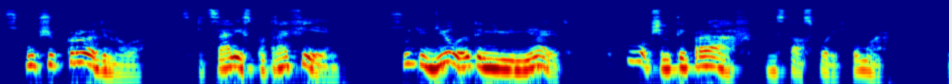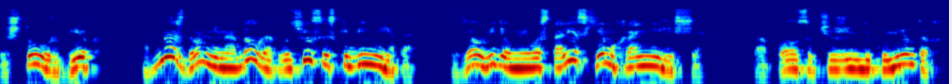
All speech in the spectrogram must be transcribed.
«Скупщик краденого». Специалист по трофеям. Сути дела это не меняет. В общем, ты прав, не стал спорить Кумар. И что Урбек? Однажды он ненадолго отлучился из кабинета. Я увидел на его столе схему хранилища. Копался в чужих документах?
